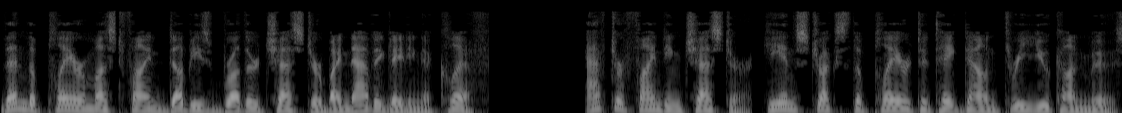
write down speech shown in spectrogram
Then the player must find Dubby's brother Chester by navigating a cliff. After finding Chester, he instructs the player to take down three Yukon moose.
